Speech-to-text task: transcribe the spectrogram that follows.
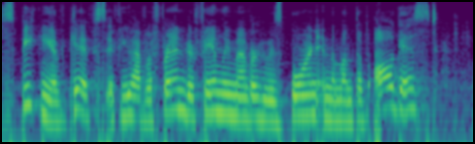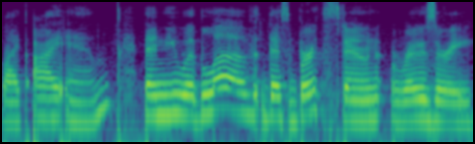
Speaking of gifts, if you have a friend or family member who is born in the month of August, like I am, then you would love this birthstone rosary.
